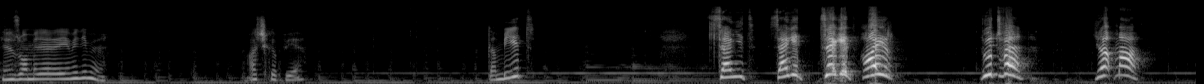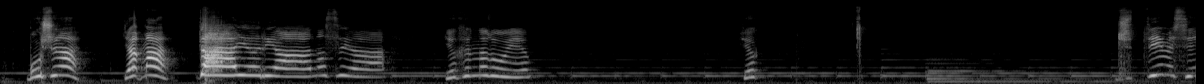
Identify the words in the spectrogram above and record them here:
Senin zombilere yemedi mi? Aç kapıyı. Lan bir git. Sen git. Sen git. Sen git. Hayır. Lütfen. Yapma. Boşuna. Yapma. Hayır ya. Nasıl ya? Yakında doğayım. Ya. Ciddi misin?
